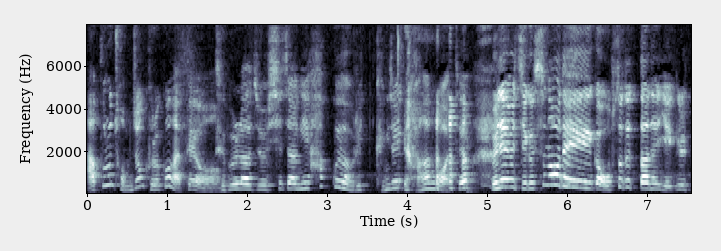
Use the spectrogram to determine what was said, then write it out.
앞으로는 점점 그럴 것 같아요. 드블라지오 시장이 학구열이 굉장히 강한 것 같아요. 왜냐면 지금 snow day가 없어졌다는 얘기를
